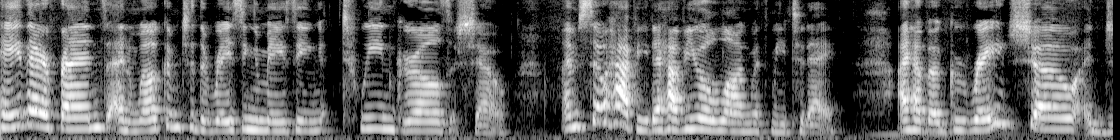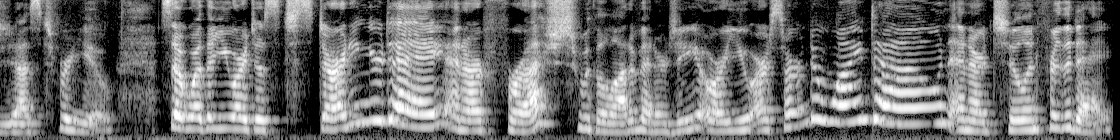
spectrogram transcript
hey there, friends, and welcome to the Raising Amazing Tween Girls show. I'm so happy to have you along with me today. I have a great show just for you. So, whether you are just starting your day and are fresh with a lot of energy, or you are starting to wind down and are chilling for the day,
